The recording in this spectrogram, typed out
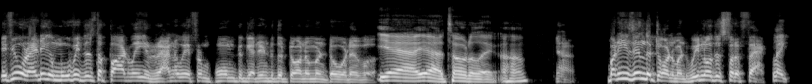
if you were writing a movie, this is the part where he ran away from home to get into the tournament or whatever. Yeah, yeah, totally. Uh huh. Yeah. But he's in the tournament. We know this for a fact. Like,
